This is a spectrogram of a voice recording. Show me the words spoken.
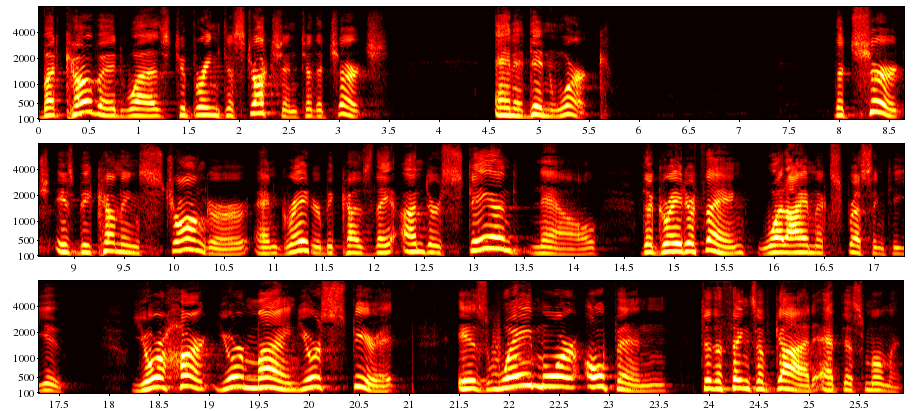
But COVID was to bring destruction to the church, and it didn't work. The church is becoming stronger and greater because they understand now the greater thing, what I'm expressing to you. Your heart, your mind, your spirit is way more open to the things of God at this moment.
